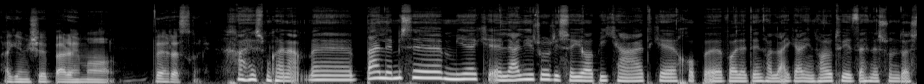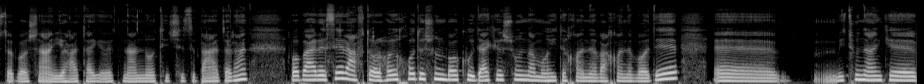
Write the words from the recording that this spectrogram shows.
اگه میشه برای ما فهرست کنید. خواهش می‌کنم بله میشه یک عللی رو ریشه یابی کرد که خب والدین حالا اگر اینها رو توی ذهنشون داشته باشن یا حتی اگر بتونن نوتی چیزی بردارن با بررسی رفتارهای خودشون با کودکشون و محیط خانه و خانواده می‌تونن که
